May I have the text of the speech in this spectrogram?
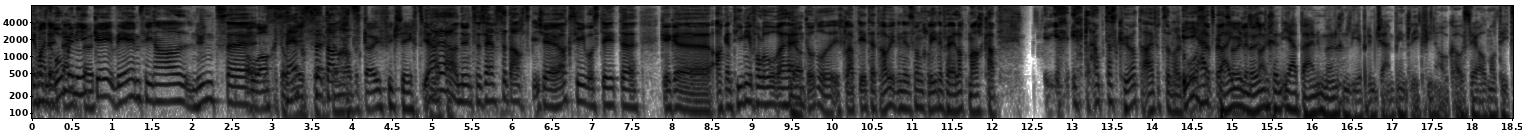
ich meine, Rumenike, WM-Final 1986. Oh, aber tiefe Geschichte. Ja, ja, 1986 war er ja, wo sie dort äh, gegen Argentinien verloren haben. Ja. Oder? Ich glaube, dort hat er auch so einen kleinen Fehler gemacht. Ich, ich glaube, das gehört einfach zu einer großen ich Bayern München, Ich hätte Bayern München lieber im Champions League Final als Real Madrid.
